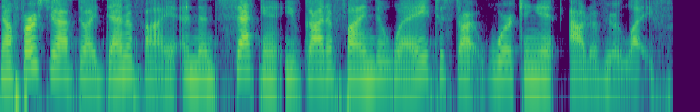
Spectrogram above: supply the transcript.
now, first, you have to identify it. And then, second, you've got to find a way to start working it out of your life.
